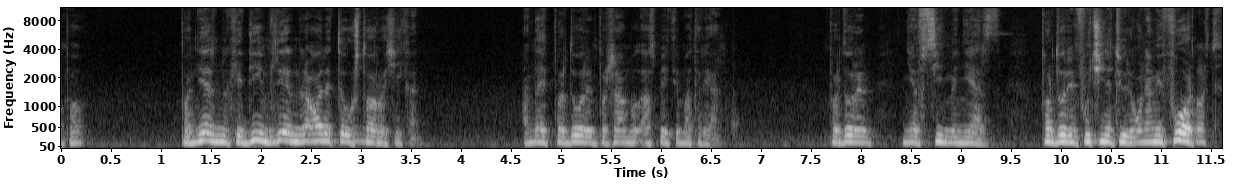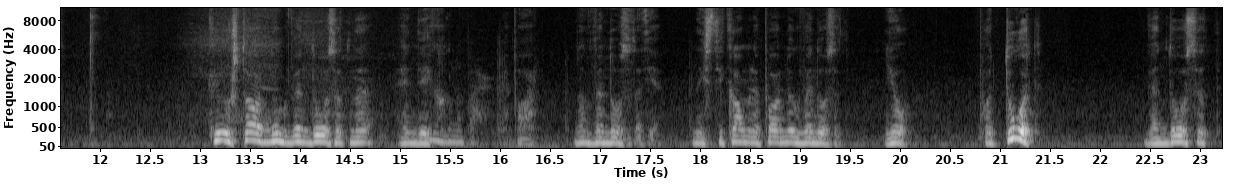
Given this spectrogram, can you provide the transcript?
Apo, por njerëzit nuk e dinë vlerën reale të ushtarëve që i kanë. Andaj përdorin për shembull aspektin material. Përdorin njoftësinë me njerëz, përdorin fuqinë e tyre, unë jam i fortë. Fort. Ky ushtar nuk vendoset në hendek. Në parë. Në parë. Nuk vendoset atje. Në istikamën e parë nuk vendoset. Jo. Po duhet vendoset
